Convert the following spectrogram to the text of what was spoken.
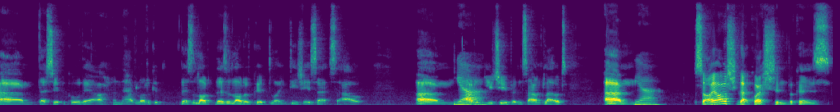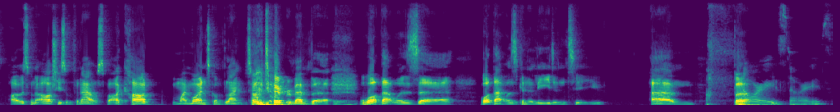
Um, they're super cool. They are, and they have a lot of good. There's a lot. There's a lot of good like DJ sets out. Um, Yeah. out on YouTube and SoundCloud. Um, yeah. so I asked you that question because I was going to ask you something else, but I can't. My mind's gone blank, so I don't remember what that was. Uh, what that was going to lead into. Um, but no worries, no worries.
